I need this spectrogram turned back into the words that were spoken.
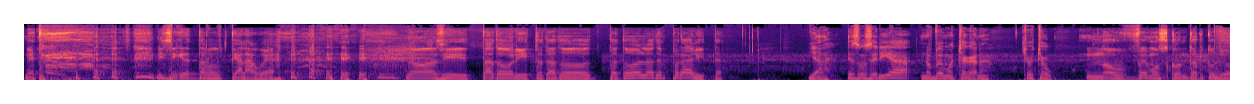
ni siquiera estaba usted a la wea. no, sí, está todo listo, está todo, está toda la temporada lista. Ya, eso sería. Nos vemos, Chacana. Chau, chau. Nos vemos con Tertulio.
